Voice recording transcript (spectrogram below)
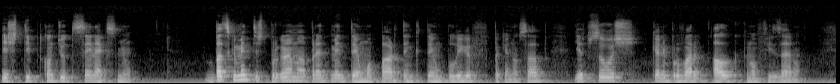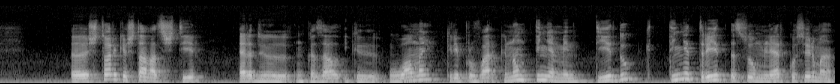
este tipo de conteúdo sem nexo nenhum. Basicamente, este programa aparentemente tem uma parte em que tem um polígrafo, para quem não sabe, e as pessoas querem provar algo que não fizeram. A história que eu estava a assistir era de um casal e que o homem queria provar que não tinha mentido, que tinha traído a sua mulher com a sua irmã,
